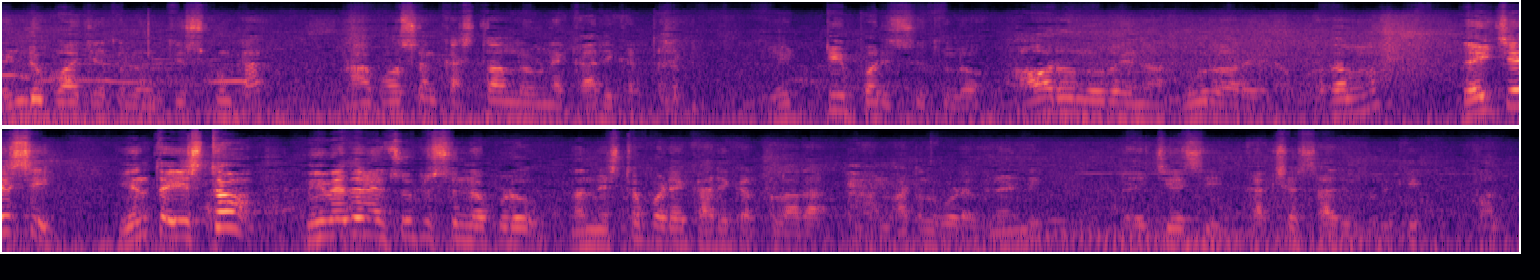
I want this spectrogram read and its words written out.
రెండు బాధ్యతలను తీసుకుంటా నా కోసం కష్టాల్లో ఉన్న కార్యకర్తలు ఎట్టి పరిస్థితుల్లో ఆరు నూరైనా నూరు ఆరైన వదలను. దయచేసి ఇంత ఇష్టం మీ మీద నేను చూపిస్తున్నప్పుడు నన్ను ఇష్టపడే కార్యకర్తలారా నా మాటలు కూడా వినండి. దయచేసి కక్ష సాధింపులకి పలు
